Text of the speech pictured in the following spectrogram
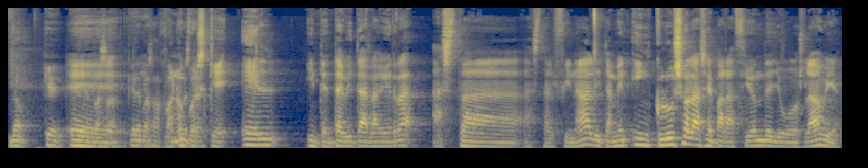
No, ¿qué? ¿Qué le Eh, pasa? ¿Qué le pasa a Bueno, pues que él intenta evitar la guerra hasta, hasta el final y también incluso la separación de Yugoslavia.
